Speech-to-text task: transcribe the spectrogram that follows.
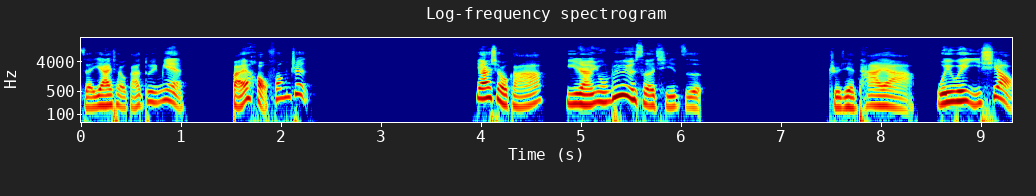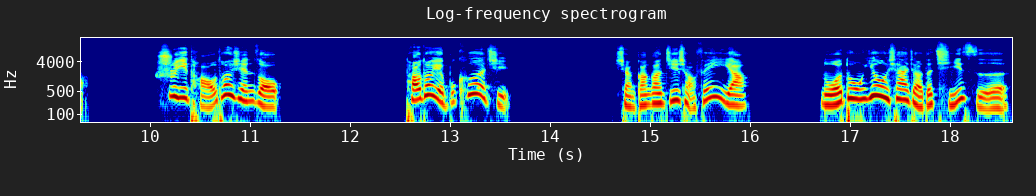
在鸭小嘎对面摆好方阵，鸭小嘎依然用绿色棋子。只见他呀，微微一笑，示意淘淘先走。淘淘也不客气，像刚刚鸡小飞一样，挪动右下角的棋子，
